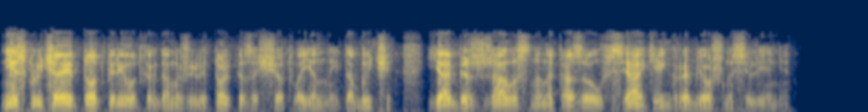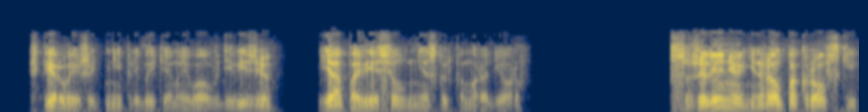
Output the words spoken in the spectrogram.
не исключая тот период, когда мы жили только за счет военной добычи, я безжалостно наказывал всякий грабеж населения. В первые же дни прибытия моего в дивизию я повесил несколько мародеров. К сожалению, генерал Покровский,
